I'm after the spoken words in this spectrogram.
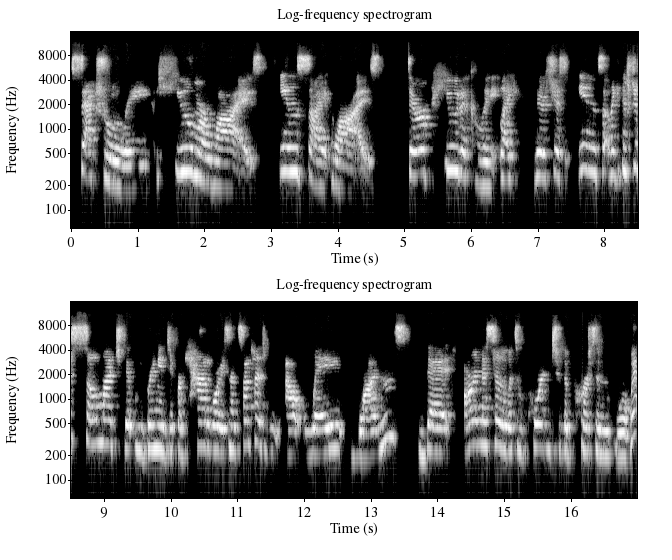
sexually, humor wise, insight wise, therapeutically. Like there's just in like there's just so much that we bring in different categories and sometimes we outweigh ones that aren't necessarily what's important to the person we're with.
